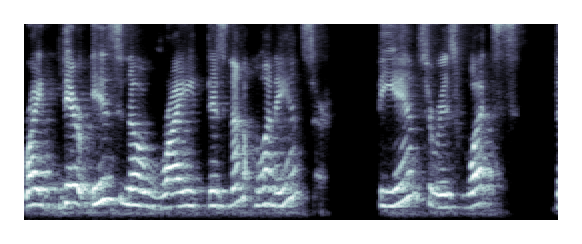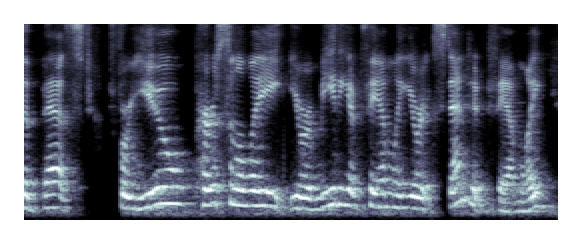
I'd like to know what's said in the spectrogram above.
right? There is no right, there's not one answer. The answer is what's the best for you personally, your immediate family, your extended family.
